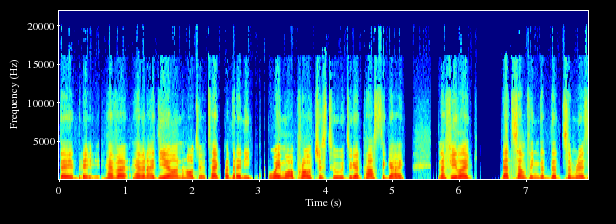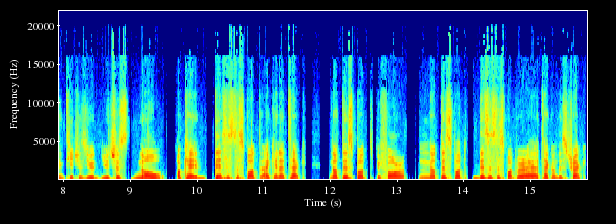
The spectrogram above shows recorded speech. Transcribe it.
they they have a have an idea on how to attack, but they need way more approaches to to get past the guy. And I feel like that's something that that sim racing teaches you. You just know, okay, this is the spot I can attack. Not this spot before, not this spot. This is the spot where I attack on this track.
